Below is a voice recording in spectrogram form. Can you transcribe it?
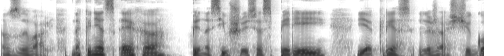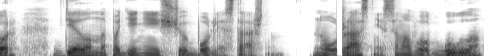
взывали. Наконец эхо приносившееся с Переи и окрест лежащих гор, делало нападение еще более страшным. Но ужаснее самого Гугла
